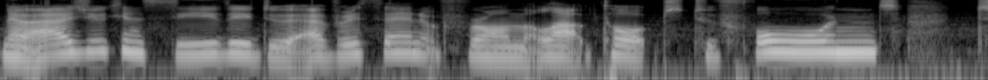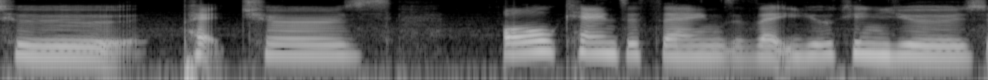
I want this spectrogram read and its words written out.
Now as you can see they do everything from laptops to phones to pictures all kinds of things that you can use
